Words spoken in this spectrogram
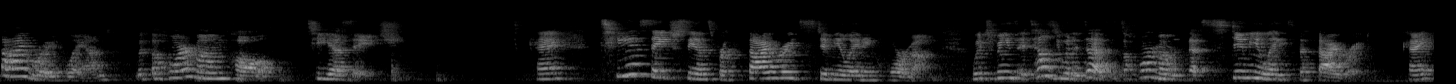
thyroid gland with the hormone called TSH. Okay. TSH stands for thyroid stimulating hormone, which means it tells you what it does. It's a hormone that stimulates the thyroid. Okay,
